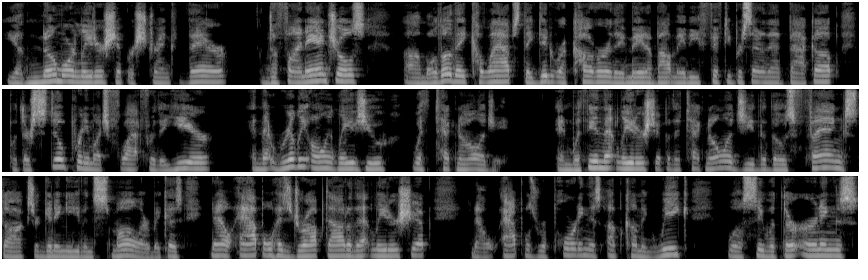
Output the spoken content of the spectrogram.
You have no more leadership or strength there. The financials, um, although they collapsed, they did recover. They made about maybe 50% of that back up, but they're still pretty much flat for the year. And that really only leaves you with technology. And within that leadership of the technology, that those FANG stocks are getting even smaller because now Apple has dropped out of that leadership. Now Apple's reporting this upcoming week. We'll see what their earnings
